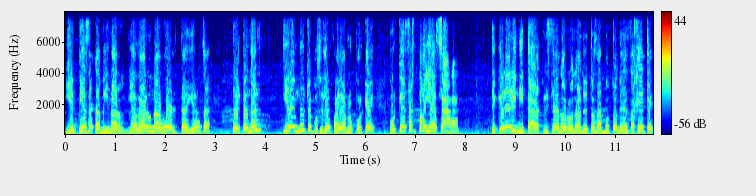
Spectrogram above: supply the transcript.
y empieza a caminar y a dar una vuelta y o sea, el penal lleva mucha posibilidad de fallarlo. ¿Por qué? Porque esa payasada de querer imitar a Cristiano Ronaldo y todas esas montones de esa gente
